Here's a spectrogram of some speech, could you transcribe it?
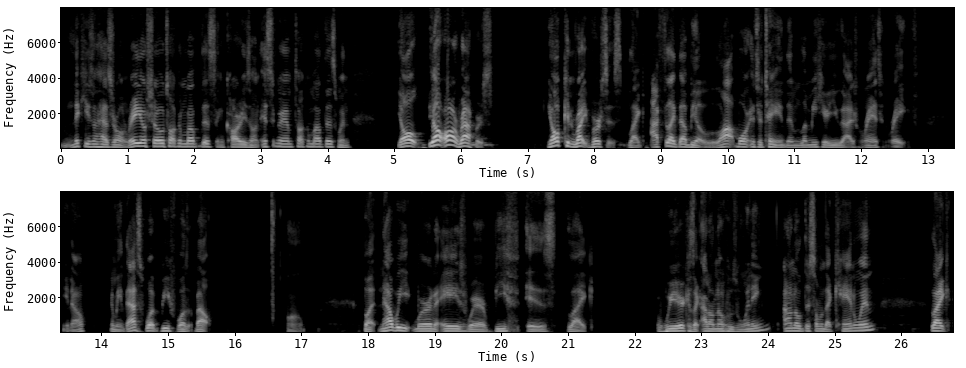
Nicki has her own radio show talking about this, and Cardi's on Instagram talking about this. When y'all y'all are rappers, y'all can write verses. Like I feel like that'd be a lot more entertaining than let me hear you guys rant and rave. You know, I mean that's what beef was about. Um, but now we we're in an age where beef is like weird because like I don't know who's winning. I don't know if there's someone that can win. Like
